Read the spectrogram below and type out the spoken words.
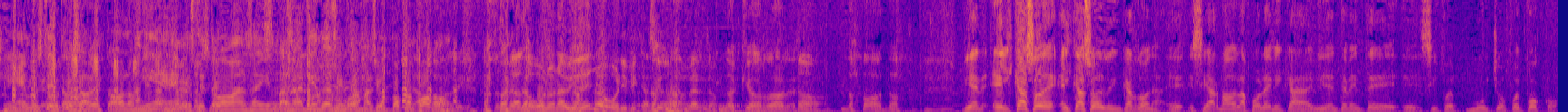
Sí, jefe, usted ¿Usted qué todo, sabe? todo lo mío, jefe, usted todo va, sali- va saliendo de su información poco a poco. ¿Está esperando bono navideño o bonificación, Lamberto? No, qué horror. No, no. Bien, el caso de el caso de Edwin Cardona. Eh, se ha armado la polémica, evidentemente, eh, si fue mucho, fue poco.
